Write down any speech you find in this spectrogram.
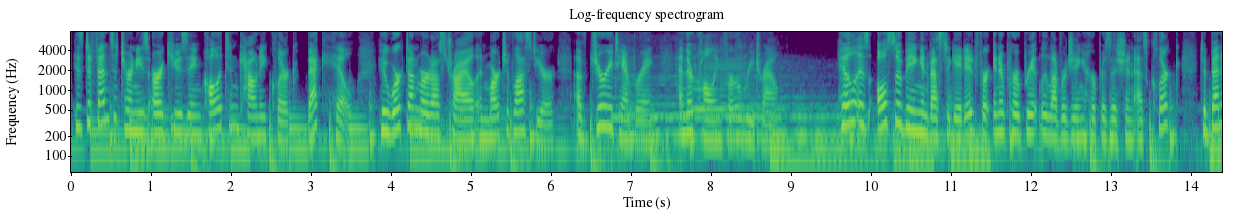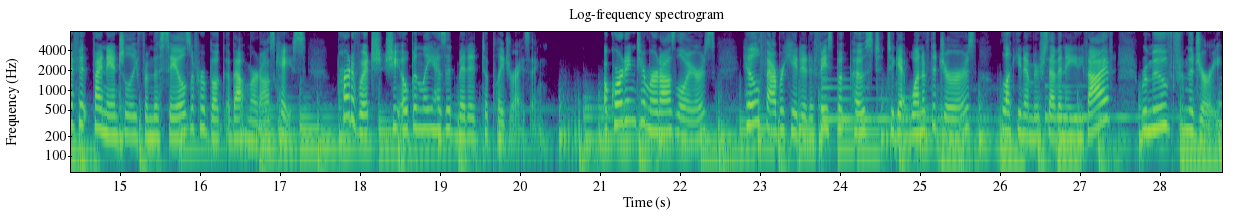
His defense attorneys are accusing Colleton County Clerk Beck Hill, who worked on Murdaugh's trial in March of last year, of jury tampering, and they're calling for a retrial. Hill is also being investigated for inappropriately leveraging her position as clerk to benefit financially from the sales of her book about Murdaugh's case, part of which she openly has admitted to plagiarizing. According to Murdaugh's lawyers, Hill fabricated a Facebook post to get one of the jurors, lucky number 785, removed from the jury,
